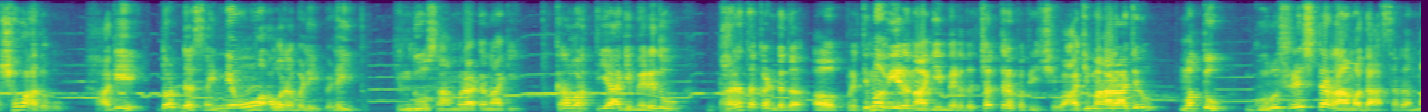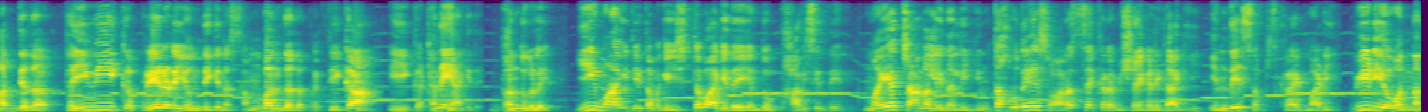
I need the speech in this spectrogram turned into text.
ವಶವಾದವು. ಹಾಗೆಯೇ ದೊಡ್ಡ ಸೈನ್ಯವೂ ಅವರ ಬಳಿ ಬೆಳೆಯಿತು. ಹಿಂದೂ ಸಾಮ್ರಾಟನಾಗಿ ಚಕ್ರವರ್ತಿಯಾಗಿ ಮೆರೆದು ಭರತ ಖಂಡದ ಅಪ್ರತಿಮ ವೀರನಾಗಿ ಮೆರೆದ ಛತ್ರಪತಿ ಶಿವಾಜಿ ಮಹಾರಾಜರು ಮತ್ತು ಗುರುಶ್ರೇಷ್ಠ ರಾಮದಾಸರ ಮಧ್ಯದ ದೈವಿಕ ಪ್ರೇರಣೆಯೊಂದಿಗಿನ ಸಂಬಂಧದ ಪ್ರತೀಕ ಈ ಘಟನೆಯಾಗಿದೆ. ಬಂಧುಗಳೇ, ಈ ಮಾಹಿತಿ ತಮಗೆ ಇಷ್ಟವಾಗಿದೆ ಎಂದು ಭಾವಿಸಿದ್ದೇನೆ. ಮಯ ಚಾನಲಿನಲ್ಲಿ ಇಂತಹುದೇ ಸ್ವಾರಸ್ಯಕರ ವಿಷಯಗಳಿಗಾಗಿ ಎಂದೇ ಸಬ್ಸ್ಕ್ರೈಬ್ ಮಾಡಿ, ವಿಡಿಯೋವನ್ನ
